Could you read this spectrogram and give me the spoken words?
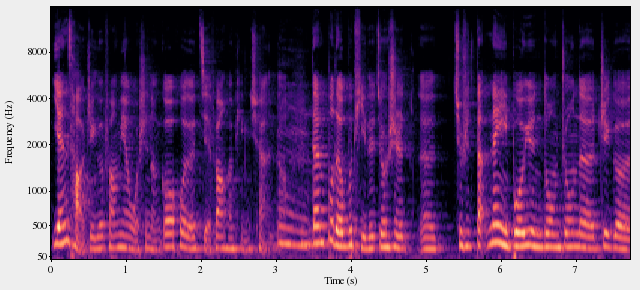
烟草这个方面我是能够获得解放和平权的。嗯，但不得不提的就是，呃，就是当那一波运动中的这个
